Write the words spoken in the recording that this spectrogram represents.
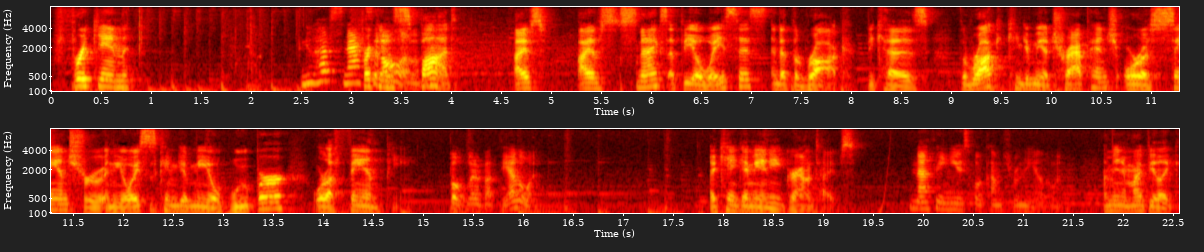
freaking You have snacks at all freaking of them. spot. I have I have snacks at the Oasis and at the Rock because the Rock can give me a Trapinch or a Sandshrew, and the Oasis can give me a Wooper or a Phanpy. But what about the other one? It can't give me any ground types. Nothing useful comes from the other one. I mean, it might be like.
